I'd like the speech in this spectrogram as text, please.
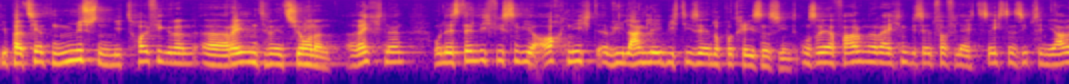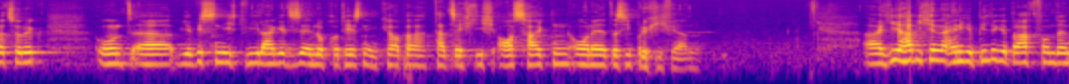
Die Patienten müssen mit häufigeren äh, Reinterventionen rechnen und letztendlich wissen wir auch nicht, äh, wie langlebig diese Endoprothesen sind. Unsere Erfahrungen reichen bis etwa vielleicht 16, 17 Jahre zurück und äh, wir wissen nicht, wie lange diese Endoprothesen im Körper tatsächlich aushalten, ohne dass sie brüchig werden. Hier habe ich Ihnen einige Bilder gebracht von den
